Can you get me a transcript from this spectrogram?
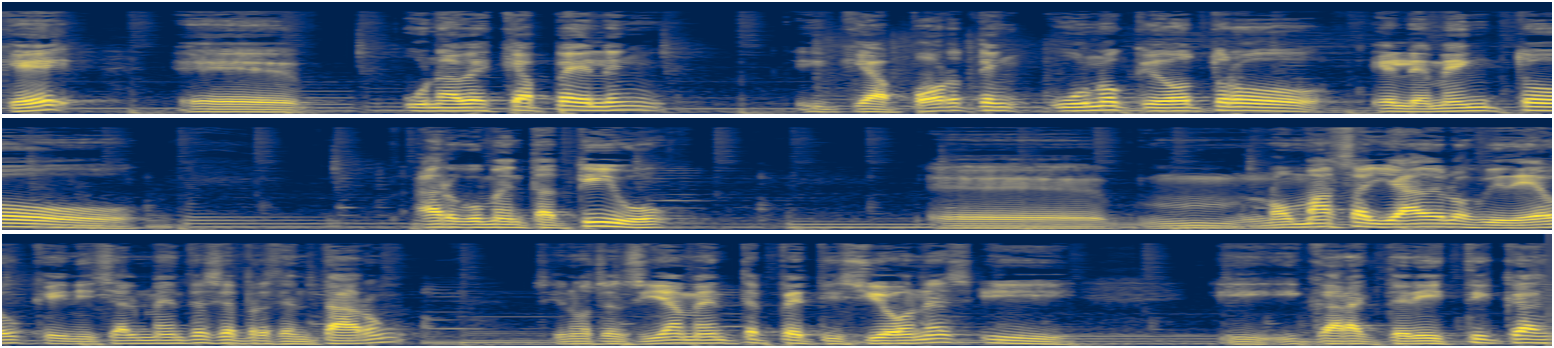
que eh, una vez que apelen y que aporten uno que otro elemento argumentativo, eh, no más allá de los videos que inicialmente se presentaron, sino sencillamente peticiones y, características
